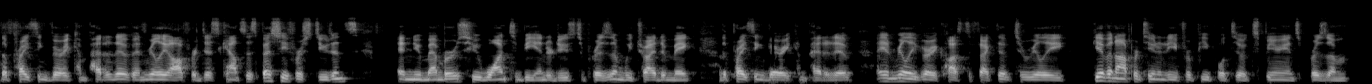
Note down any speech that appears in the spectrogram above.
the pricing very competitive and really offer discounts, especially for students and new members who want to be introduced to Prism. We tried to make the pricing very competitive and really very cost effective to really give an opportunity for people to experience Prism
